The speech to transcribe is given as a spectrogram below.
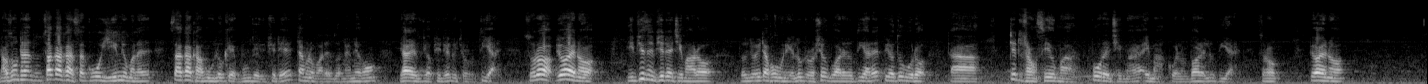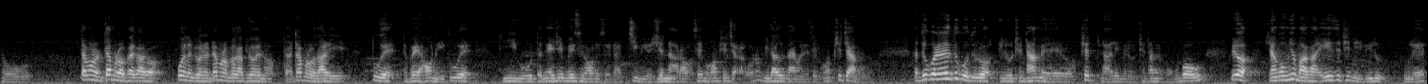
နောက်ဆုံးထပ်စကက19ရေးမြို့မှာလည်းစကကမှုလုပ်ခဲ့ဘူးတယ်ဖြစ်တယ်တက်မလို့ပါလဲသူနာမည်ကောင်းရတဲ့လူကြောက်ဖြစ်တယ်လို့ကျွန်တော်သိရတယ်ဆိုတော့ပြောရရင်တော့ဒီဖြစ်စဉ်ဖြစ်တဲ့အချိန်မှာတော့လုံခြုံရေးတပ်ဖွဲ့ဝင်တွေအလုပ်တော်ရှုပ်သွားတယ်လို့သိရတယ်ပြီးတော့သူ့ကိုတော့ဒါတစ်တထောင်ဆေးရုံမှာပို့တဲ့အချိန်မှာအဲ့မှာကွယ်လွန်သွားတယ်လို့သိရတယ်ဆိုတော့ပြောရရင်တော့ဟိုတက်မလို့တက်မလို့ဘက်ကတော့ပို့လည်းပြောတယ်တက်မလို့ဘက်ကပြောရင်တော့ဒါတက်မလို့သားတွေသူ့ရဲ့တပည့်ဟောင်းတွေသူ့ရဲ့ဒီကိုတငယ်ချင်းမိတ်ဆွေဟောင်းတွေဆိုတာကြည့်ပြီးရရင်တော့အစိမ်မကောင်းဖြစ်ကြတာပေါ့နော်မိသားစုတိုင်းမှာလည်းအစိမ်မကောင်းဖြစ်ကြဘူး သူကလည်းသူ့ကိုသူတော့ဒီလိုထင်ထားမယ်တော့ဖြစ်လာလိမ့်မယ်လို့ထင်ထားမယ်ပေါ့မပေါ့ဘူးပြီးတော့ရန်ကုန်မြို့မှာကအေးစစ်ဖြစ်နေပြီလို့သူလည်း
